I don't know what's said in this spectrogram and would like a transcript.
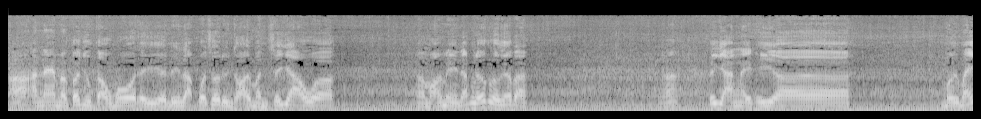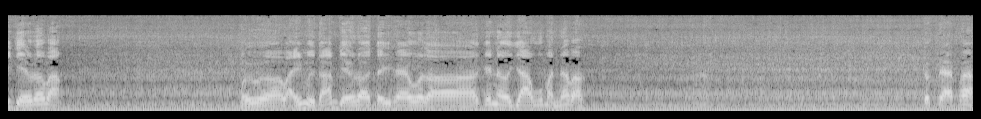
Đó, anh em nào có nhu cầu mua thì liên lạc qua số điện thoại mình sẽ giao uh, mọi miền đất nước luôn các bạn. Đó. cái dạng này thì uh, mười mấy triệu đó bạn. 17 18 à, triệu thôi tùy theo là cái nơi giao của mình đó bạn. Cực đẹp ha.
